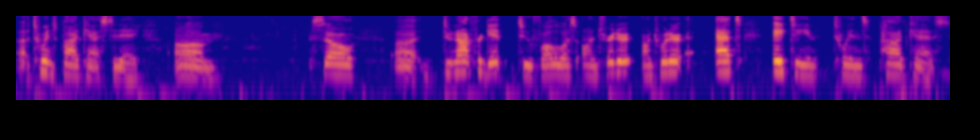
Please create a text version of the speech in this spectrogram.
uh, Twins podcast today. Um, so uh, do not forget to follow us on Twitter on Twitter at 18 Twins Podcast.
